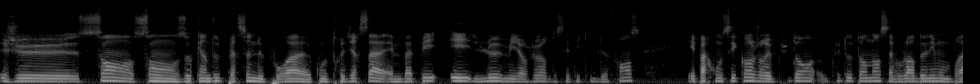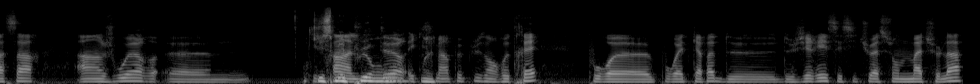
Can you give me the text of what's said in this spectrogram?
je, sans, sans, aucun doute, personne ne pourra euh, contredire ça. Mbappé est le meilleur joueur de cette équipe de France. Et par conséquent, j'aurais plutôt, plutôt tendance à vouloir donner mon brassard à un joueur qui, sera un leader et qui se met un peu plus en retrait pour, euh, pour être capable de, de, gérer ces situations de match-là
